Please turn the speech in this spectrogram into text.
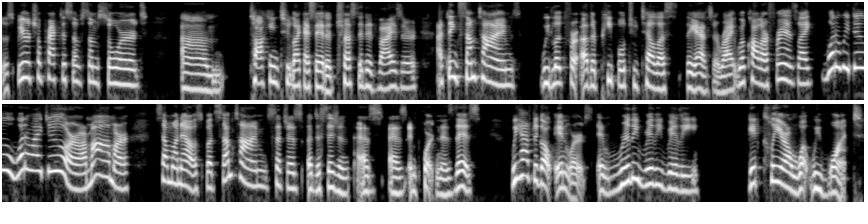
a spiritual practice of some sort, um, talking to, like I said, a trusted advisor. I think sometimes we look for other people to tell us the answer, right? We'll call our friends, like, what do we do? What do I do? Or our mom or someone else. But sometimes, such as a decision as as important as this, we have to go inwards and really, really, really get clear on what we want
